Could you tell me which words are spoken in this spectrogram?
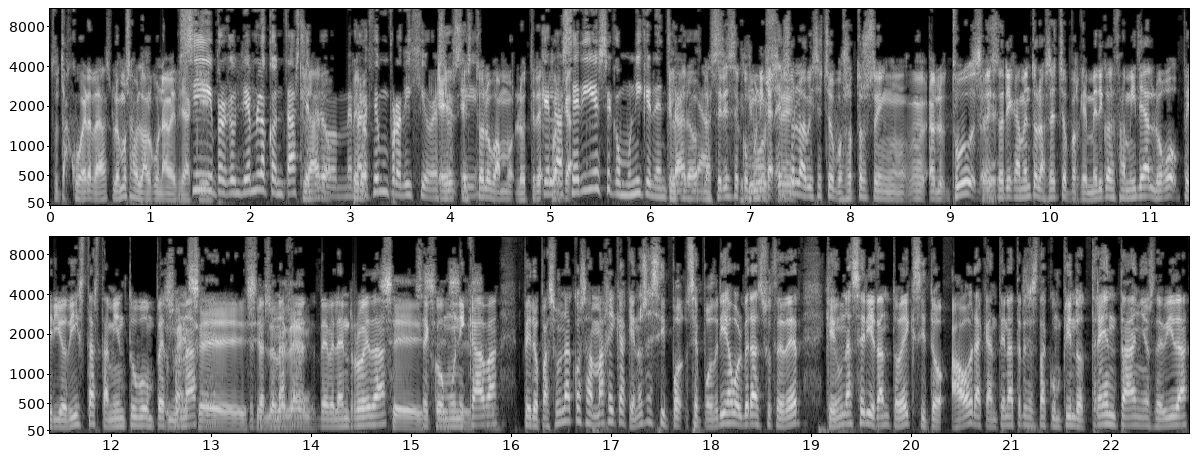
¿tú te acuerdas? Lo hemos hablado alguna vez de aquí. Sí, porque un día me lo contaste, Claro, pero me pero, parece un prodigio eso, sí. Esto lo vamos... Lo que las series se comuniquen entre Claro, ellas. las series se comunican. eh, Eso lo habéis hecho vosotros en. eh, Tú Sí. históricamente lo has hecho, porque en Médico de Familia, luego periodistas también tuvo un personaje. Sí, el sí, de personaje Belén. Rueda Sí, se sí, comunicaba. sí, sí. Pero pasó una cosa mágica que no sé si po- se podría volver a suceder: que una serie de tanto éxito, ahora que Antena 3 está cumpliendo 30 años de vida,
